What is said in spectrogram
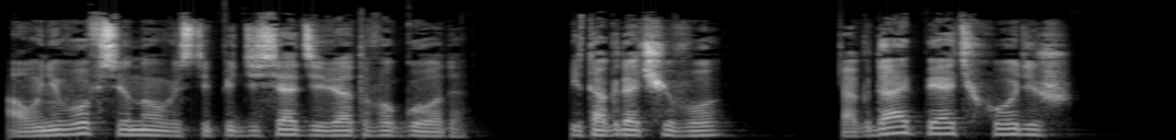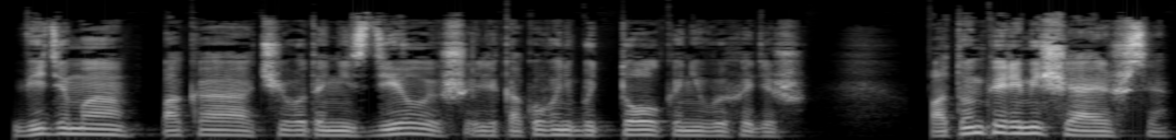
а у него все новости 59-го года. И тогда чего? Тогда опять ходишь. Видимо, пока чего-то не сделаешь или какого-нибудь толка не выходишь. Потом перемещаешься.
